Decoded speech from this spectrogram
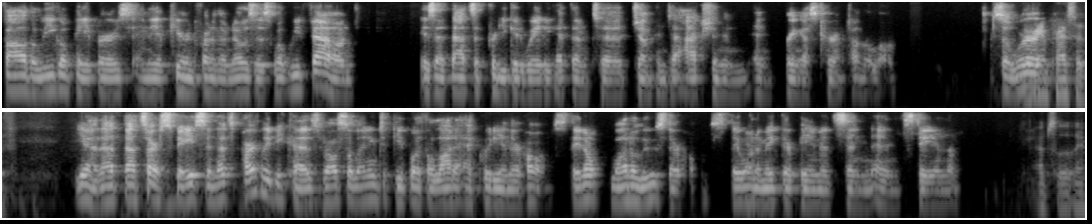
file the legal papers and they appear in front of their noses. What we found is that that's a pretty good way to get them to jump into action and, and bring us current on the loan. So we're very impressive yeah, that that's our space, and that's partly because we're also lending to people with a lot of equity in their homes. They don't want to lose their homes; they want to make their payments and and stay in them. Absolutely.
